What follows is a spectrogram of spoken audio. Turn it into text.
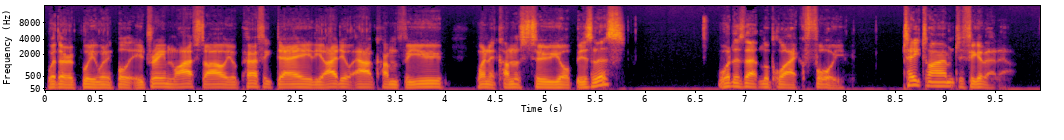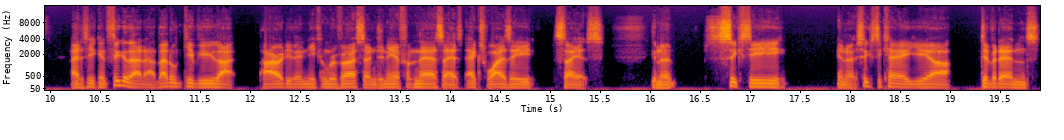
whether we want to call it your dream lifestyle, your perfect day, the ideal outcome for you when it comes to your business? What does that look like for you? Take time to figure that out. And if you can figure that out, that'll give you that priority. Then you can reverse engineer from there. Say it's X, Y, Z. Say it's, you know, 60, you know, 60K a year dividends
